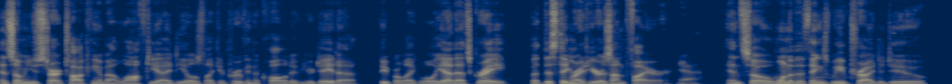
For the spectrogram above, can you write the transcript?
And so when you start talking about lofty ideals like improving the quality of your data, people are like, well, yeah, that's great. But this thing right here is on fire. Yeah. And so one of the things we've tried to do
